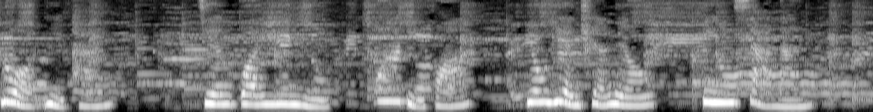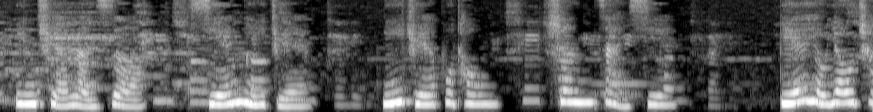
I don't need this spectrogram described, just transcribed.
落玉盘。间关莺语花底滑。幽咽泉流冰下难，冰泉冷涩弦泥绝，泥绝不通声暂歇。别有忧愁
